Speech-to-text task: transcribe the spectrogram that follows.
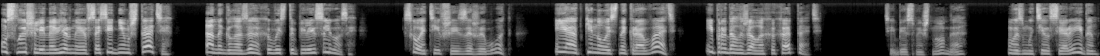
Услышали, наверное, в соседнем штате, а на глазах выступили слезы. Схватившись за живот, я откинулась на кровать и продолжала хохотать. Тебе смешно, да? Возмутился Рейден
